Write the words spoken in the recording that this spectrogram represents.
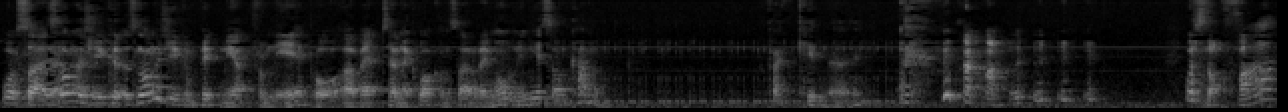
Well, so I as don't long as you can, as long as you can pick me up from the airport about ten o'clock on Saturday morning, yes, I'm coming. Fuck kid, eh? Well, it's not far.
